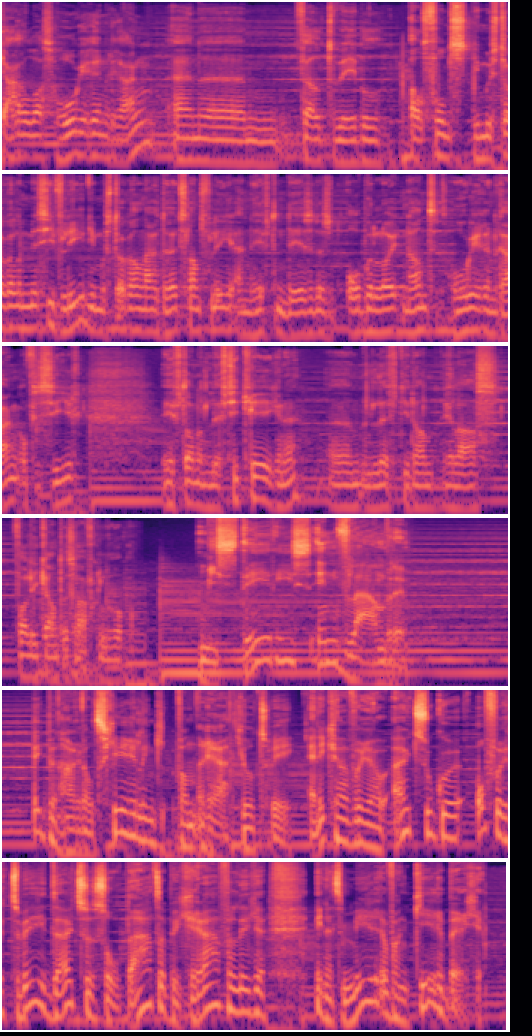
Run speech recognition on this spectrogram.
Karel was hoger in rang en uh, veldwebel Alfons die moest toch al een missie vliegen, die moest toch al naar Duitsland vliegen en heeft in deze dus oberluitenant, hoger in rang, officier, heeft dan een lift gekregen. Hè? Um, een lift die dan helaas valikant is afgelopen. Mysteries in Vlaanderen. Ik ben Harald Scherelink van Radio 2 en ik ga voor jou uitzoeken of er twee Duitse soldaten begraven liggen in het meer van Keerbergen.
